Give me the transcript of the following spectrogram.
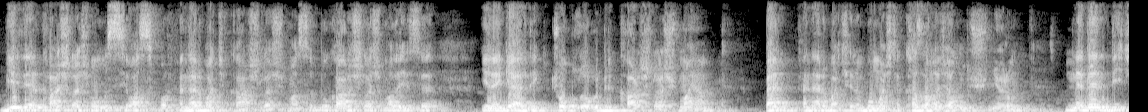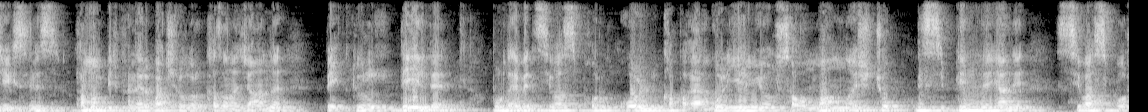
Bir diğer karşılaşmamız Sivasspor Fenerbahçe karşılaşması. Bu karşılaşmada ise yine geldik çok zorlu bir karşılaşmaya. Ben Fenerbahçe'nin bu maçta kazanacağını düşünüyorum. Neden diyeceksiniz? Tamam bir Fenerbahçeli olarak kazanacağını bekliyoruz değil de burada evet Sivasspor gol kapa yani gol yemiyor. Savunma anlayışı çok disiplinli. Yani Sivasspor,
